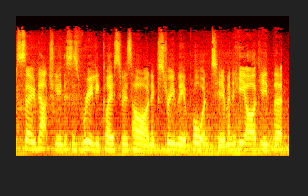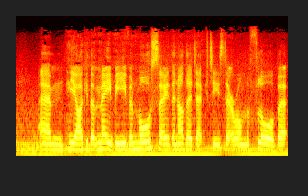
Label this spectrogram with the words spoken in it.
so naturally, this is really close to his heart and extremely important to him. And he argued that um, he argued that maybe even more so than other deputies that are on the floor. But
